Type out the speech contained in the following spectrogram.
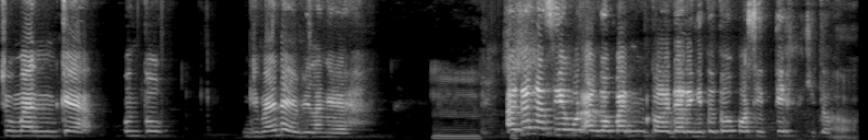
cuman kayak untuk gimana ya bilang ya? Hmm, Ada nggak sih yang beranggapan kalau daring itu tuh positif gitu? oh?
